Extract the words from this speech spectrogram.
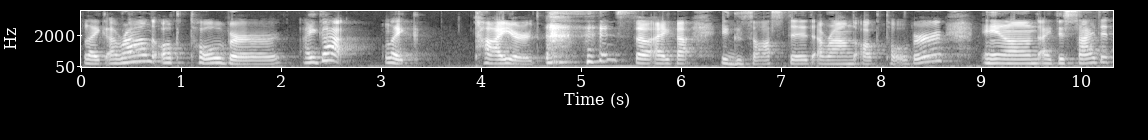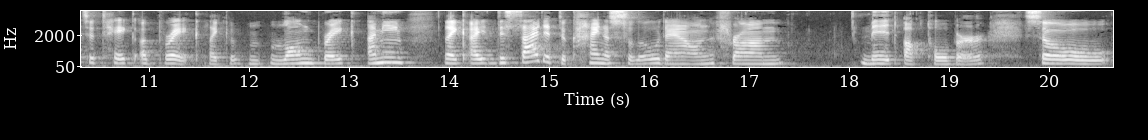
like around october i got like tired so i got exhausted around october and i decided to take a break like a long break i mean like i decided to kind of slow down from mid October. So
